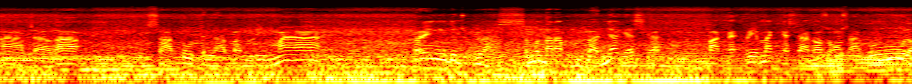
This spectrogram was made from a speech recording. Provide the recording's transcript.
adalah 185 ring 17 sementara bannya guys ya pakai Premax SK01 80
